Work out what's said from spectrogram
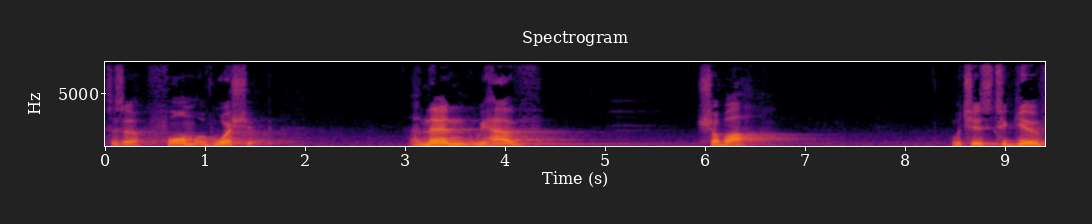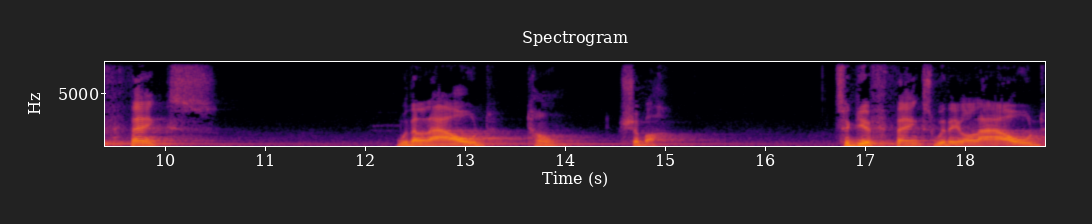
This is a form of worship. And then we have Shabach which is to give thanks with a loud tone. Shabach. To give thanks with a loud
